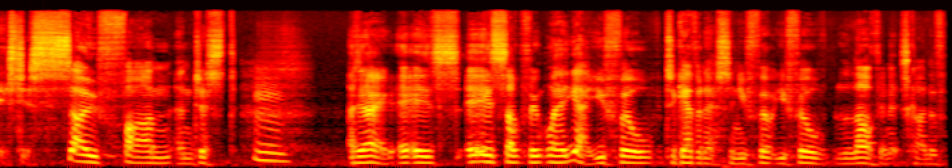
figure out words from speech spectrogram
it's just so fun and just I don't know it is it is something where yeah you feel togetherness and you feel you feel love in its kind of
